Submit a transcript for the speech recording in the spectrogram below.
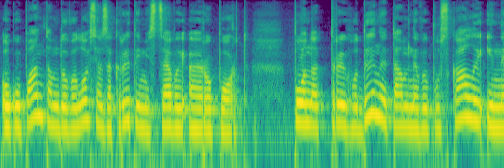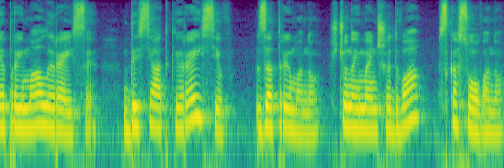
Окупантам довелося закрити місцевий аеропорт. Понад три години там не випускали і не приймали рейси. Десятки рейсів затримано, щонайменше два скасовано.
